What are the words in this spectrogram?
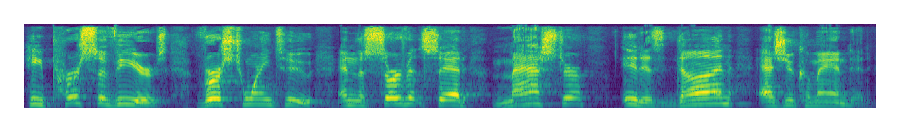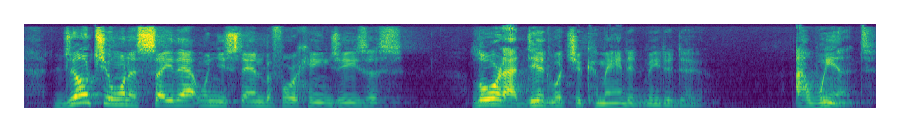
He perseveres. Verse 22 And the servant said, Master, it is done as you commanded. Don't you want to say that when you stand before King Jesus? Lord, I did what you commanded me to do. I went.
